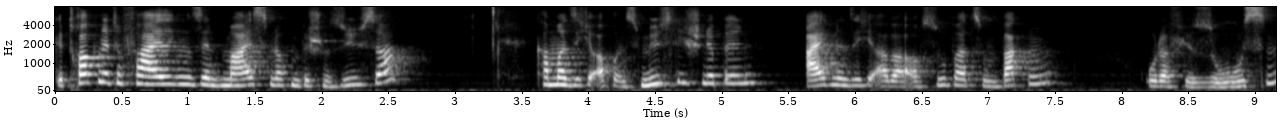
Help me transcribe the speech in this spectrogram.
Getrocknete Feigen sind meist noch ein bisschen süßer, kann man sich auch ins Müsli schnippeln, eignen sich aber auch super zum Backen oder für Soßen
